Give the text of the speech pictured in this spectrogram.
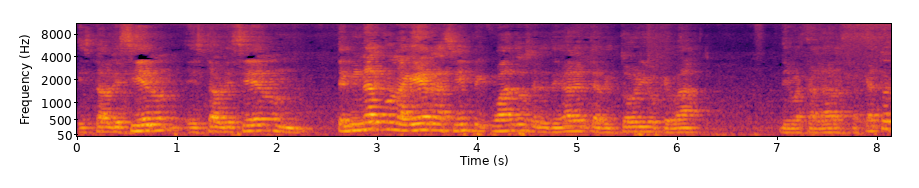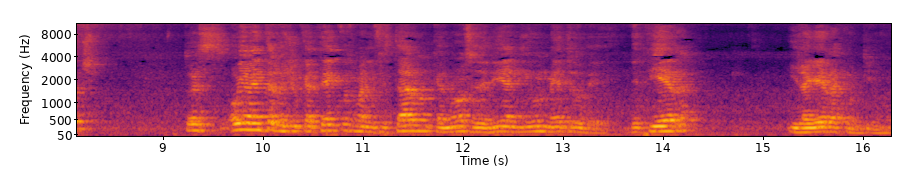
establecieron, establecieron terminar con la guerra siempre y cuando se les dejara el territorio que va de Bacalar hasta Catoche. Entonces, obviamente los yucatecos manifestaron que no se debía ni un metro de, tierra y la guerra continuó.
